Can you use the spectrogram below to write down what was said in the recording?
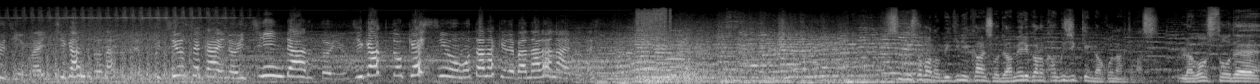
人は一丸となって宇宙世界の一員であるという自覚と決心を持たなければならないのです。すぐそばのビキニ干渉でアメリカの核実験が行われてます。ラゴス島で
